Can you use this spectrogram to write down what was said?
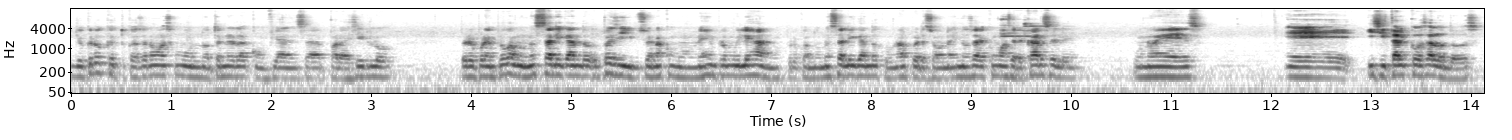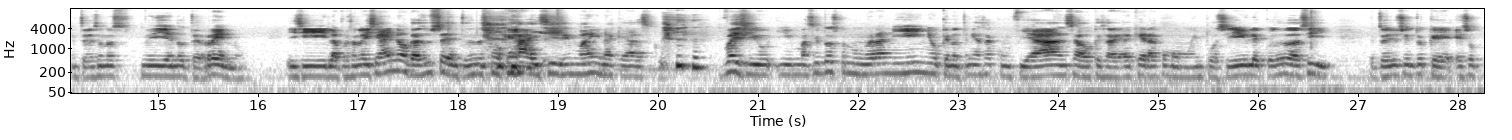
Yo creo que tu caso era más como no tener la confianza para decirlo. Pero por ejemplo, cuando uno está ligando, pues sí, suena como un ejemplo muy lejano, pero cuando uno está ligando con una persona y no sabe cómo acercársele, uno es, eh, y si tal cosa los dos, entonces uno es midiendo terreno. Y si la persona le dice, ay no, gas usted, entonces es como que, ay sí, se imagina, qué asco. Pues y, y más que todo cuando uno era niño, que no tenía esa confianza o que sabía que era como muy imposible, cosas así. Entonces yo siento que eso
